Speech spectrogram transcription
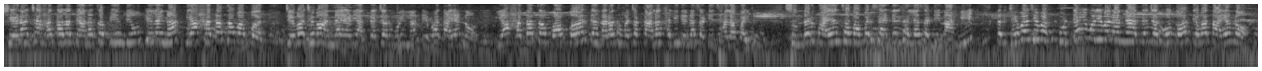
शेणाच्या हाताला ज्ञानाचा पेन देऊ केलाय ना त्या हाताचा वापर. जेव्हा जेव्हा अन्याय आणि अत्याचार होईल ना तेव्हा तायानं या हाताचा वापर त्या नराधमाच्या कानाखाली देण्यासाठी झाला पाहिजे. सुंदर पायांचा वापर सँडल घालण्यासाठी नाही तर जेव्हा जेव्हा कोणत्याही मुलीवर अन्याय अत्याचार होतो तेव्हा तायानं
